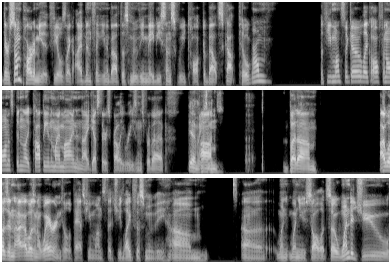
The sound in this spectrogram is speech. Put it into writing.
there's some part of me that feels like I've been thinking about this movie maybe since we talked about Scott Pilgrim a few months ago, like off and on. It's been like popping into my mind, and I guess there's probably reasons for that. Yeah, makes Um, sense. But um, I wasn't I wasn't aware until the past few months that you liked this movie. Um, uh, when when you saw it. So when did you?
